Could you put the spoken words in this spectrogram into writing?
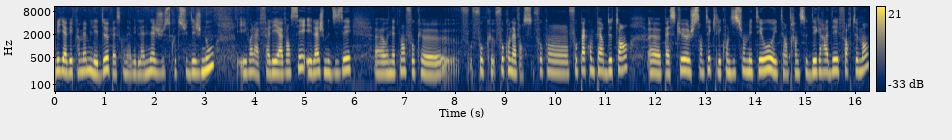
Mais il y avait quand même les deux parce qu'on avait de la neige jusqu'au-dessus des genoux. Et voilà, fallait avancer. Et là, je me disais, euh, honnêtement, faut que, faut, que, faut qu'on avance. Faut qu'on, faut pas qu'on perde de temps euh, parce que je sentais que les conditions météo étaient en train de se dégrader fortement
